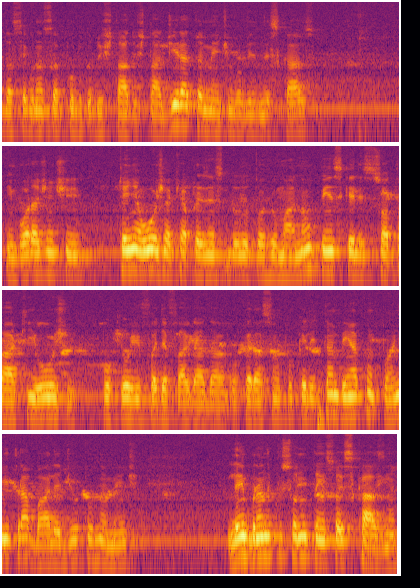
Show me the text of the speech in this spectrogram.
da Segurança Pública do Estado está diretamente envolvida nesse caso. Embora a gente tenha hoje aqui a presença do Dr. Vilmar, não pense que ele só está aqui hoje porque hoje foi deflagrada a operação, porque ele também acompanha e trabalha diuturnamente. Lembrando que o senhor não tem só esse caso, né?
